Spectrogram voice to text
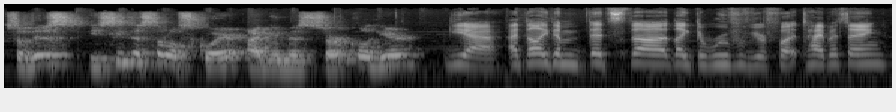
So this, you see this little square? I mean, this circle here. Yeah, I like the it's the like the roof of your foot type of thing,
